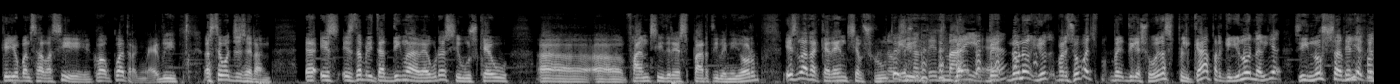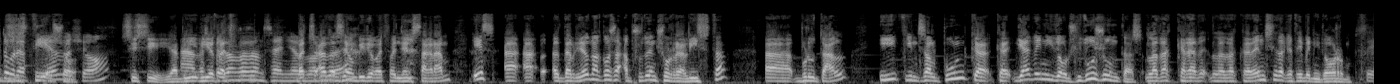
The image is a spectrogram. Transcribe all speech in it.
que jo pensava, sí, qu- quatre anglès, esteu exagerant. Eh, és, és de veritat digne de veure si busqueu eh, eh, Fancy Dress Party Benidorm. És la decadència absoluta. No havia a sentit mai, bé, eh? Bé, no, no, jo per això vaig dir, això ho he d'explicar, perquè jo no n'havia... O sigui, no sabia Tens que existia fotografies això. d'això? Sí, sí, hi ha Ah, vídeos... després ens les ensenyes, vaig, doncs, eh? un vídeo vaig penjar a Instagram. És, a, a, de veritat, una cosa absolutament surrealista, uh, brutal, i fins al punt que, que ja Benidorm, si tu juntes la, decre, la decadència que té Benidorm, Sí.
